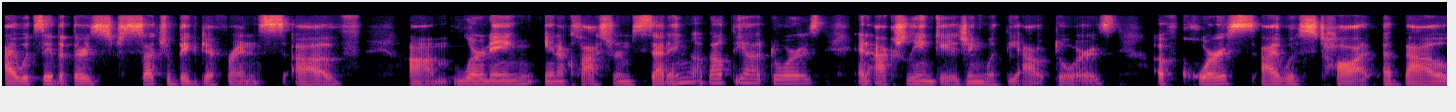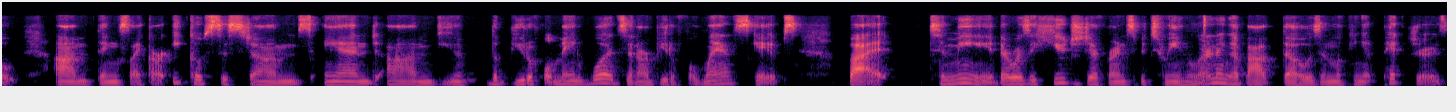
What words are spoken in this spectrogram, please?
I would say that there's such a big difference of um, learning in a classroom setting about the outdoors and actually engaging with the outdoors. Of course, I was taught about um, things like our ecosystems and um, the beautiful Maine woods and our beautiful landscapes, but to me, there was a huge difference between learning about those and looking at pictures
